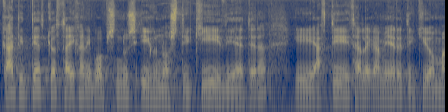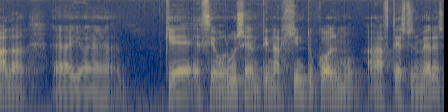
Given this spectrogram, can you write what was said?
Κάτι τέτοιο θα είχαν υπόψη τους οι γνωστικοί ιδιαίτερα, η, αυτή θα λέγαμε η αιρετική ομάδα ε, ε, και θεωρούσαν την αρχή του κόσμου αυτές τις μέρες.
